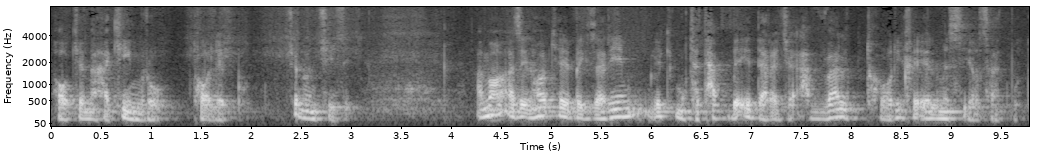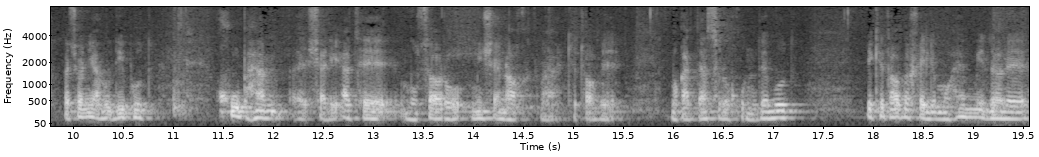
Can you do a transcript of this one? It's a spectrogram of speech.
حاکم حکیم رو طالب بود. چنان چیزی. اما از اینها که بگذاریم یک متتبع درجه اول تاریخ علم سیاست بود. و چون یهودی بود خوب هم شریعت موسی رو می شناخت و کتاب مقدس رو خونده بود. یک کتاب خیلی مهمی داره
